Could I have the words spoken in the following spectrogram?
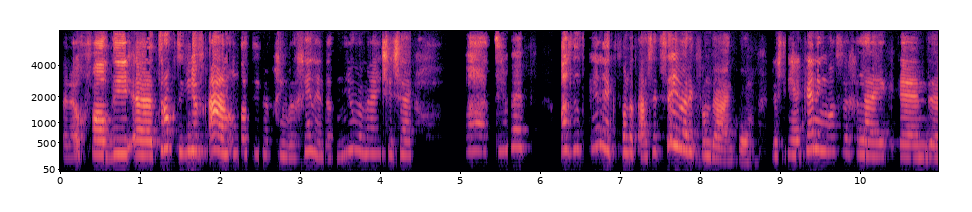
In elk geval, die uh, trok de juf aan omdat hij ging beginnen. En dat nieuwe meisje zei, Team Up, ah, dat ken ik van het AZC waar ik vandaan kom. Dus die herkenning was er gelijk en de,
